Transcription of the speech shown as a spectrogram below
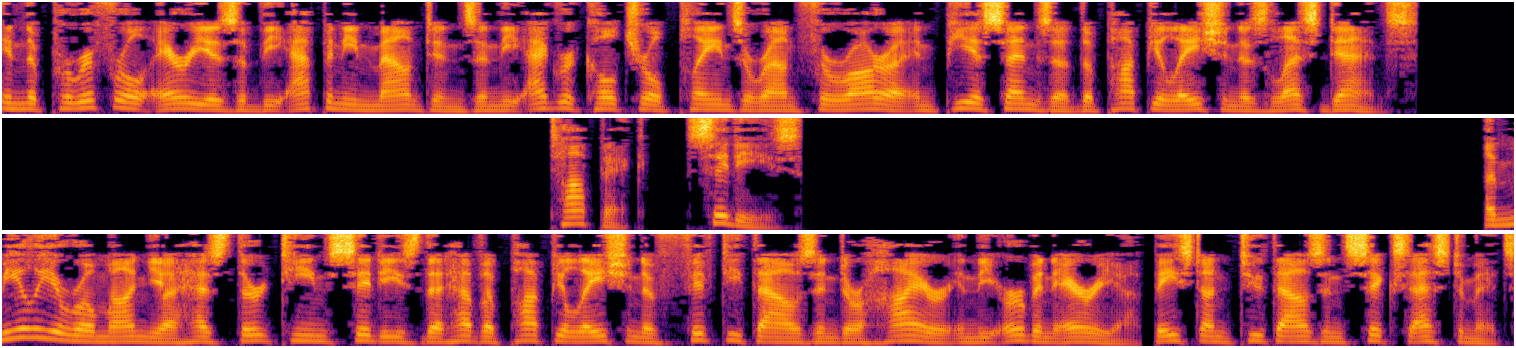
In the peripheral areas of the Apennine Mountains and the agricultural plains around Ferrara and Piacenza the population is less dense. Cities Emilia-Romagna has 13 cities that have a population of 50,000 or higher in the urban area based on 2006 estimates.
